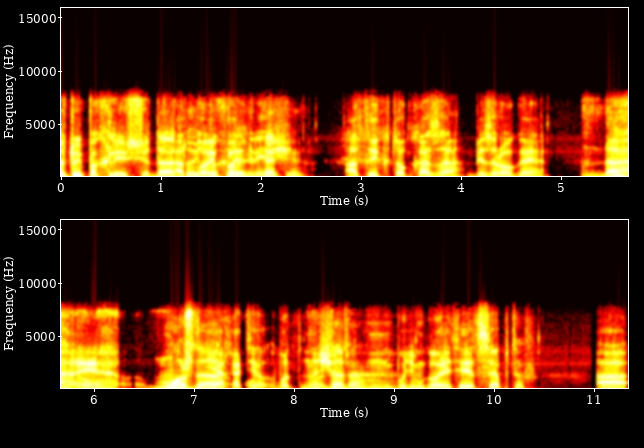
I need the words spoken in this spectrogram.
а то и похлеще, да. А, а то, то и похлеще. похлеще. А ты кто, коза безрогая? Да, ну, можно... Я хотел, вот насчет, да, да. будем говорить, рецептов. А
